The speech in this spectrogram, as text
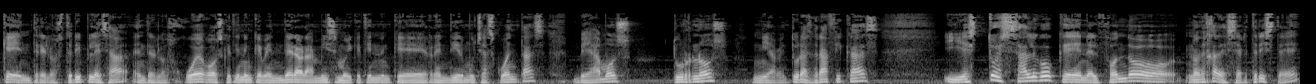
que entre los triples A, entre los juegos que tienen que vender ahora mismo y que tienen que rendir muchas cuentas, veamos turnos ni aventuras gráficas. Y esto es algo que en el fondo no deja de ser triste, ¿eh?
